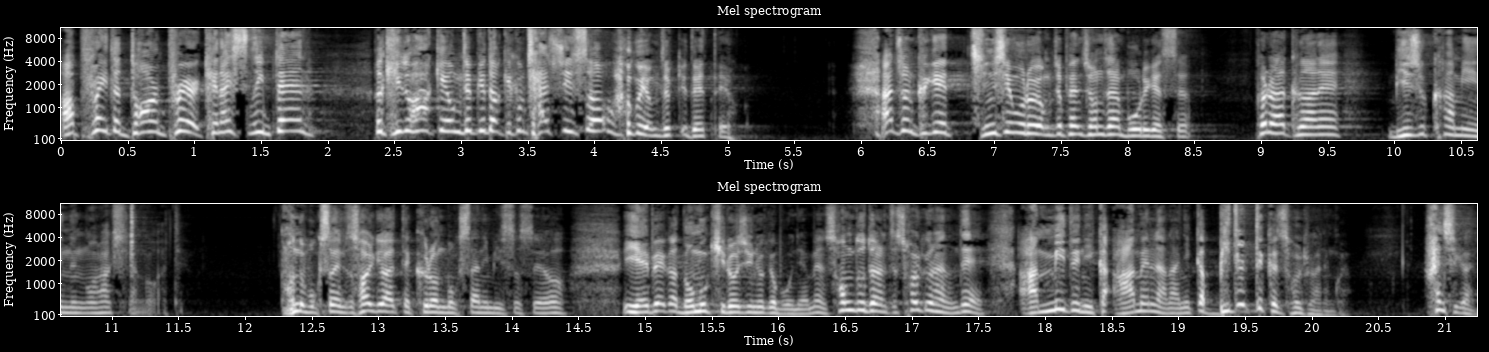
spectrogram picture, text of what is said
I'll pray the darn prayer. Can I sleep then? 기도할게, 영접 기도할게. 그럼 잘 수 있어? 하고 영접 기도 했대요. 아, 전 그게 진심으로 영접했는지 저는 잘 모르겠어요. 그러나 그 안에 미숙함이 있는 건 확실한 것 같아요. 어느 목사님도 설교할 때 그런 목사님이 있었어요. 예배가 너무 길어지는 게 뭐냐면 성도들한테 설교를 하는데 안 믿으니까 아멘을 안 하니까 믿을 때까지 설교하는 거예요. 한 시간,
